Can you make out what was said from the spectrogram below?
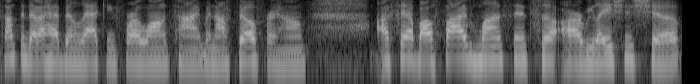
something that I had been lacking for a long time, and I fell for him. I say about five months into our relationship,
